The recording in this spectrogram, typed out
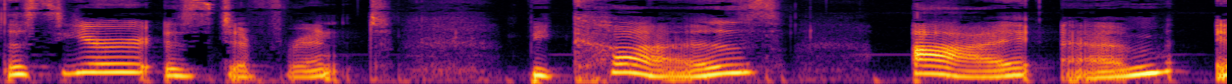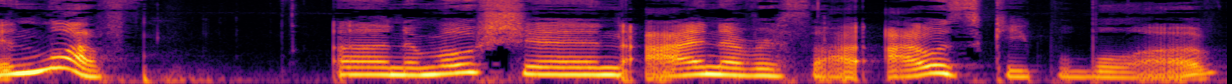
this year is different because I am in love. An emotion I never thought I was capable of,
